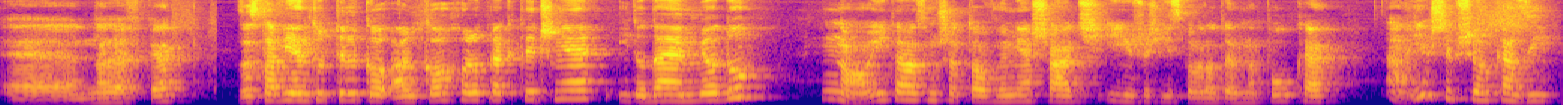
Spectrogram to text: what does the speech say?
e, nalewkę. Zostawiłem tu tylko alkohol praktycznie i dodałem miodu. No i teraz muszę to wymieszać i wrzucić z powrotem na półkę. A, jeszcze przy okazji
